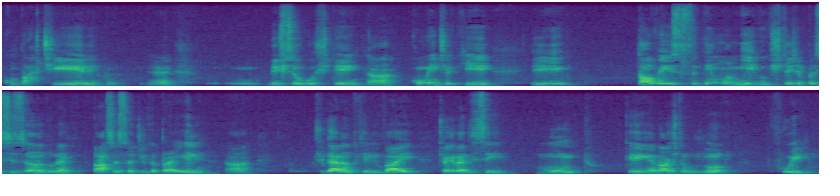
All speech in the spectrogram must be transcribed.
Compartilhe, né? Deixe seu gostei, tá? Comente aqui e talvez você tenha um amigo que esteja precisando, né? Passe essa dica para ele, tá? Te garanto que ele vai te agradecer muito, ok? É nós, estamos juntos. Fui!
